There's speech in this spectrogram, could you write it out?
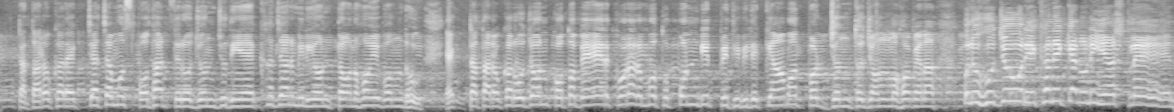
একটা তারকার এক চা চামচ পদার্থের ওজন যদি এক হাজার মিলিয়ন টন হয় বন্ধু, একটা তারকার ওজন কত বের করার মতো পণ্ডিত পৃথিবীতে কেমন পর্যন্ত জন্ম হবে না? বলে, হুজুর, এখানে কেন নিয়ে আসলেন?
